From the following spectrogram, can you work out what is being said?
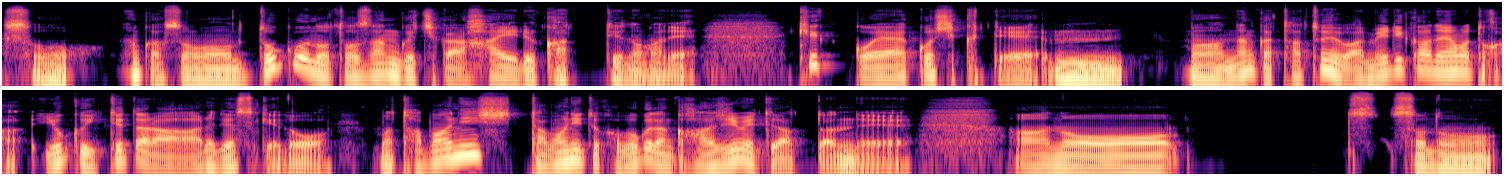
そう、なんかその、どこの登山口から入るかっていうのがね、結構ややこしくて、うん。まあなんか例えばアメリカの山とかよく行ってたらあれですけど、まあたまにし、たまにとか僕なんか初めてだったんで、あのその、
